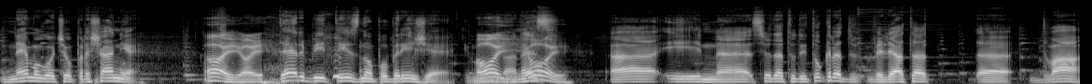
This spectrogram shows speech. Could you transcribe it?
nemogoče vprašanje. Oj, oj. Derbi tezno pobrežje imamo Oj, danes. oj. Uh, in uh, seveda tudi tokrat veljata uh, dva,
